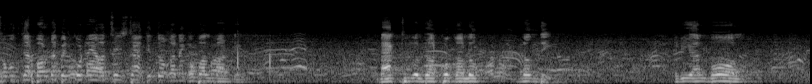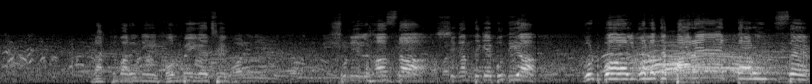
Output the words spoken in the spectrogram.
চমৎকার বলটা বের করে নেওয়ার চেষ্টা, কিন্তু ওখানে Gopal Mandi. Back to goal রক্ষক অলোক নন্দী। রিয়াল বল। রাখতে পারেনি, বল পেয়ে গেছে সুনীল হাসদা, সেখান থেকে বুদিয়া। গুড বল গোলতে পারে, দারুণ সেভ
